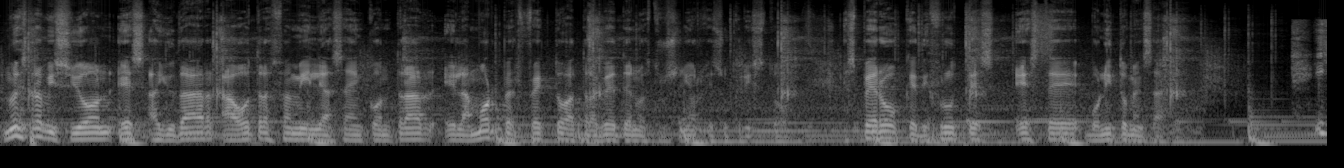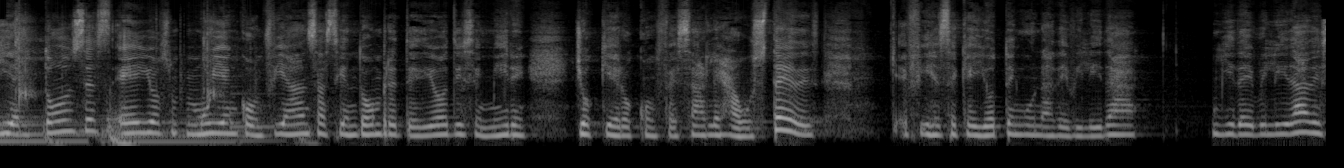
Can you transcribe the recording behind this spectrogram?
Nuestra visión es ayudar a otras familias a encontrar el amor perfecto a través de nuestro Señor Jesucristo. Espero que disfrutes este bonito mensaje. Y entonces ellos, muy en confianza, siendo hombres de Dios, dicen, miren, yo quiero confesarles a ustedes que fíjese que yo tengo una debilidad. Mi debilidad es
